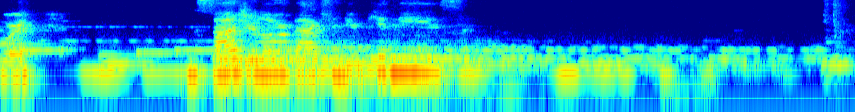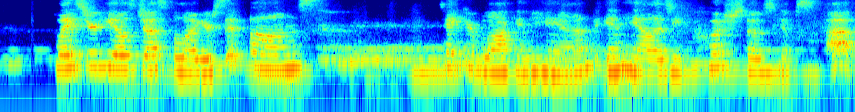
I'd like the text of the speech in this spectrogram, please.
forth. Massage your lower backs and your kidneys. Place your heels just below your sit bones. Take your block in hand. Inhale as you push those hips up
